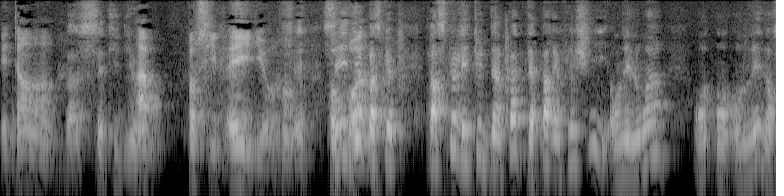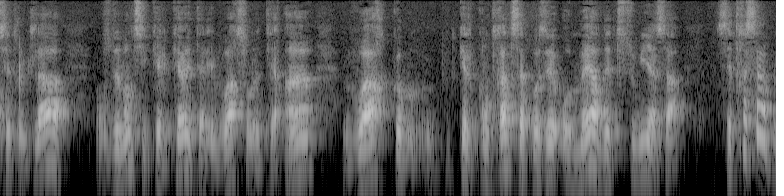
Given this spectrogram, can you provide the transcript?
étant bah, c'est idiot. impossible et idiot. C'est idiot parce que, parce que l'étude d'impact n'a pas réfléchi. On est loin, on, est dans ces trucs-là. On se demande si quelqu'un est allé voir sur le terrain, voir comme, quelles contraintes ça posait au maire d'être soumis à ça. C'est très simple.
